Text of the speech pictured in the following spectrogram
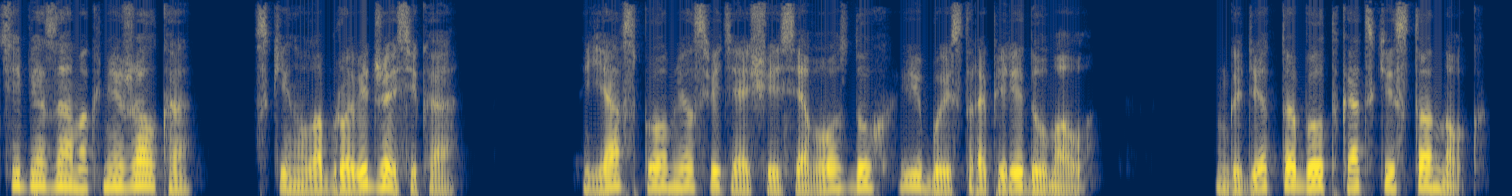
«Тебе замок не жалко?» — скинула брови Джессика. Я вспомнил светящийся воздух и быстро передумал. Где-то был ткацкий станок.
